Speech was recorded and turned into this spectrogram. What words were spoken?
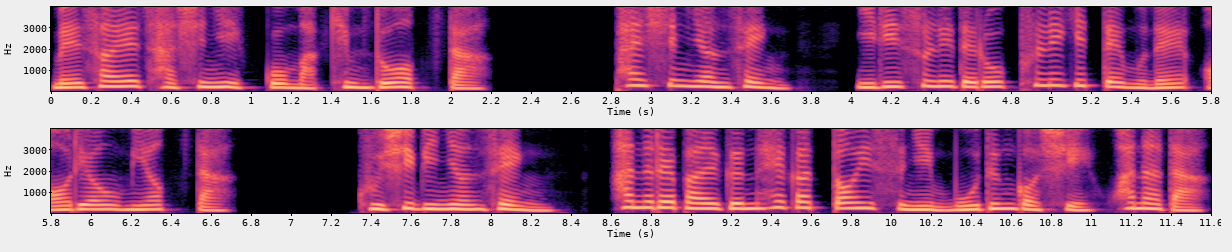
매사에 자신이 있고 막힘도 없다. 80년생 일이 순리대로 풀리기 때문에 어려움이 없다. 92년생 하늘에 밝은 해가 떠 있으니 모든 것이 환하다.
